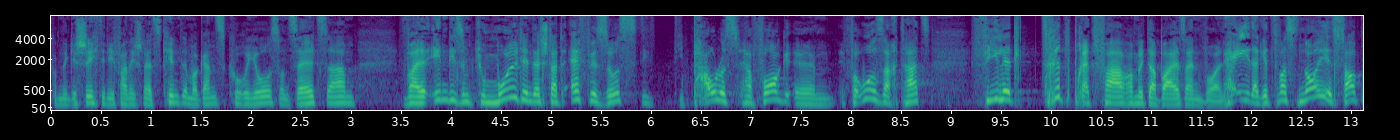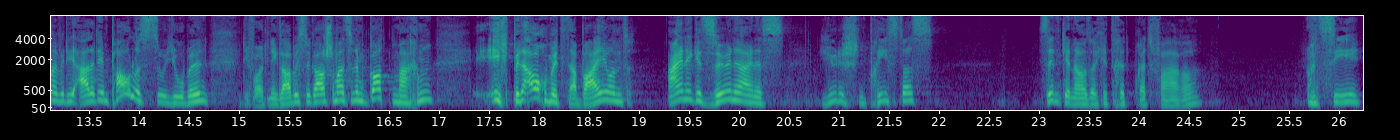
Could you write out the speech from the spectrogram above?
kommt eine Geschichte, die fand ich schon als Kind immer ganz kurios und seltsam, weil in diesem Tumult in der Stadt Ephesus, die, die Paulus hervor, äh, verursacht hat, viele Trittbrettfahrer mit dabei sein wollen. Hey, da gibt's was Neues. Schaut mal, wie die alle dem Paulus zujubeln. Die wollten ihn, glaube ich, sogar schon mal zu einem Gott machen. Ich bin auch mit dabei und einige Söhne eines jüdischen Priesters sind genau solche Trittbrettfahrer. Und sie,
